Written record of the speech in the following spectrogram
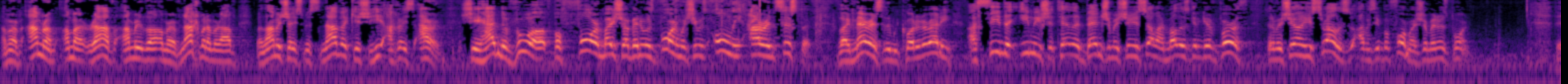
Amar of Amram, Amar Rav, Amar Lo, Amar of Nachman, Amar Rav, Velamishes Misnava Kishihi Achos Aaron. She had Nevuah before Moshe Rabbeinu was born, when she was only Aaron's sister. Vaimeris, that we quoted already, Asida Imi Shetele Ben Shemashim Yisrael. My mother's going to give birth to the Mashiach Yisrael. This is obviously before Moshe Rabbeinu was born. We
